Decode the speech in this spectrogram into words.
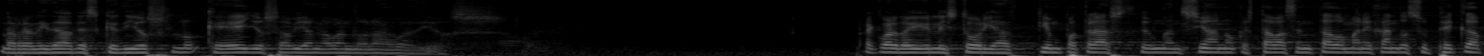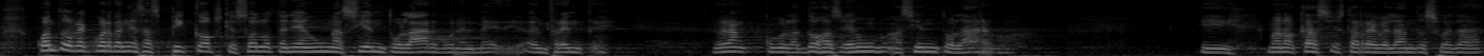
La realidad es que Dios, que ellos habían abandonado a Dios. Recuerdo la historia tiempo atrás de un anciano que estaba sentado manejando su pickup. ¿Cuántos recuerdan esas pickups que solo tenían un asiento largo en el medio, enfrente? No eran como las dos, era un asiento largo. Y hermano Casio está revelando su edad.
